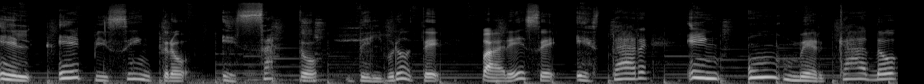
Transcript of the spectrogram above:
el epicentro exacto del brote parece estar en un mercado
